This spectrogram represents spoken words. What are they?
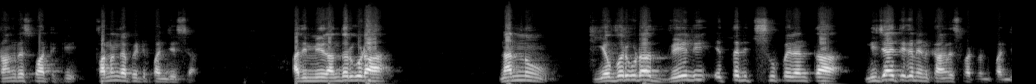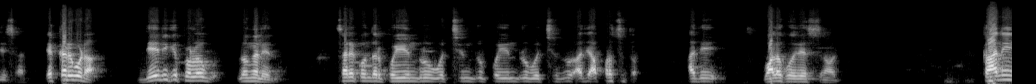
కాంగ్రెస్ పార్టీకి ఫనంగా పెట్టి పనిచేశాం. అది మీరందరూ కూడా నన్ను ఎవరు కూడా వేలి ఎత్తని చూపేదంత నిజాయితీగా నేను కాంగ్రెస్ పార్టీలో పనిచేశాను. ఎక్కడ కూడా దేనికి ప్రలో లొంగలేదు. సరే కొందరు పోయిండ్రు వచ్చిండ్రు పోయిండ్రు వచ్చిండ్రు అది అప్రస్తుతం. అది వాళ్ళకు వదిలేస్తున్నాడు. కానీ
